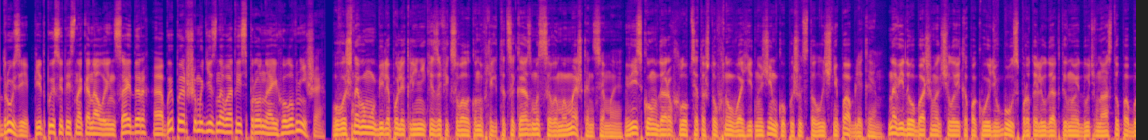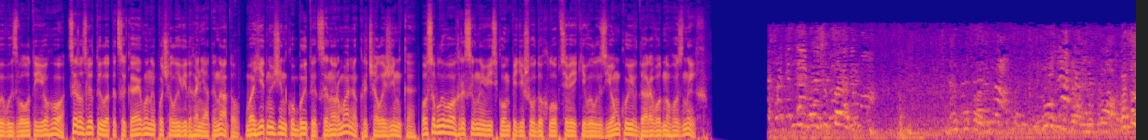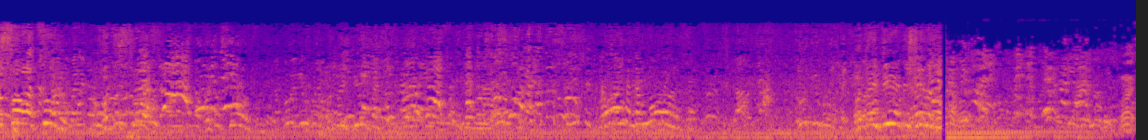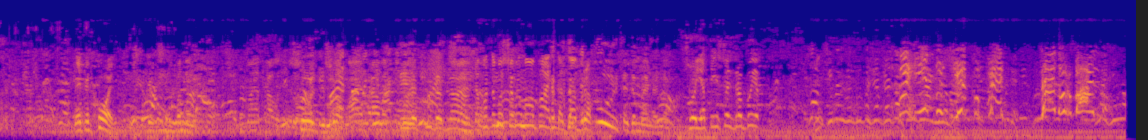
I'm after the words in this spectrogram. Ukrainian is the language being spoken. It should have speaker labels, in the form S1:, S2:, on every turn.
S1: Друзі, підписуйтесь на канал Інсайдер, аби першими дізнаватись про найголовніше. У вишневому біля поліклініки зафіксували конфлікт ТЦК з місцевими мешканцями. Військовим вдарив хлопця та штовхнув вагітну жінку, пишуть столичні пабліки. На відео бачимо, як чоловіка пакують в бус, проте люди активно йдуть в наступ, аби визволити його. Це розлютило ТЦК, і вони почали відганяти натовп. Вагітну жінку бити це нормально, кричала жінка. Особливо агресивний військовим підійшов до хлопців, які вели зйомку, і вдарив одного з них. цепь!
S2: Это шо отсюда? Это шо? Это шо? Это иди! Это иди, обещай!
S3: Вася, не подходь. Підходь.
S2: Что здесь?
S3: Має право
S2: Ти откуда знаєш?
S3: Та тому що ви мого батька забрав.
S2: Забрахуйся до мене.
S3: Що, я тобі щось зробив?
S4: Вагітну жінку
